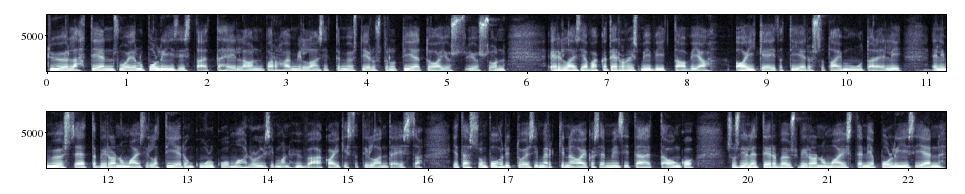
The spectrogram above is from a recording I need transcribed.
työ lähtien suojelupoliisista, että heillä on parhaimmillaan sitten myös tiedustelutietoa, jos, jos on erilaisia vaikka terrorismiin viittaavia aikeita tiedossa tai muuta. Eli, mm. eli myös se, että viranomaisilla tiedon kulku on mahdollisimman hyvää kaikissa tilanteissa. Ja tässä on pohdittu esimerkkinä aikaisemmin sitä, että onko sosiaali- ja terveysviranomaisten ja poliisien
